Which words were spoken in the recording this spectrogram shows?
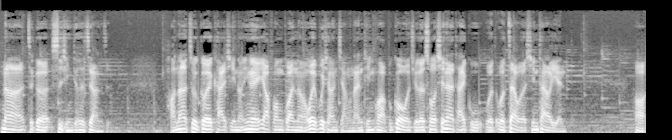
那这个事情就是这样子。好，那祝各位开心哦，因为要封关呢，我也不想讲难听话。不过我觉得说现在台股，我我在我的心态而言，哦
